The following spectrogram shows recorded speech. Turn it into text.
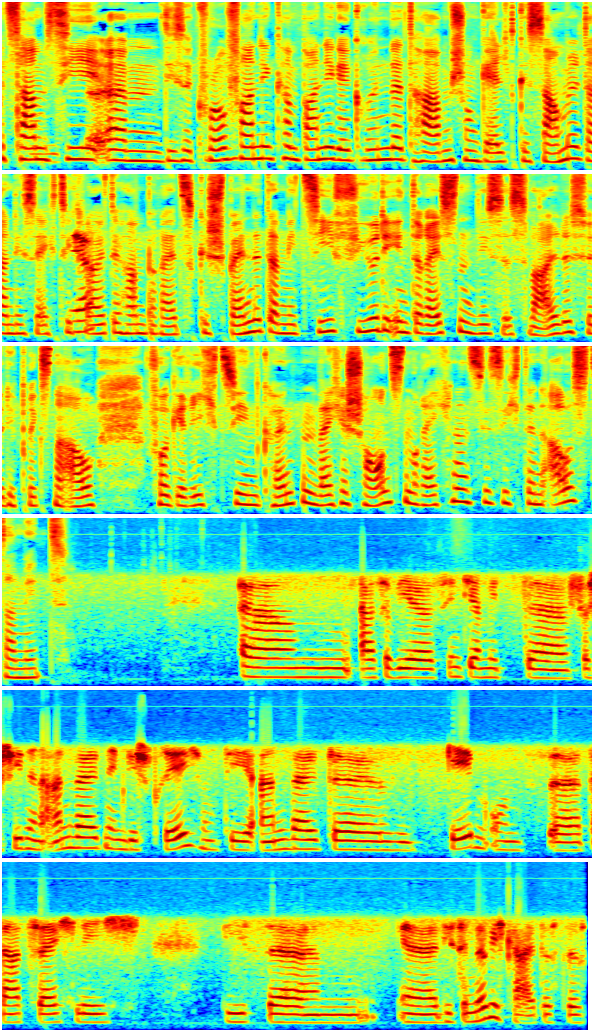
Jetzt haben Sie äh, ähm, diese Crowdfunding-Kampagne gegründet, haben schon Geld gesammelt, an die 60 ja. Leute haben bereits gespendet, damit Sie für die Interessen dieses Waldes, für die Brixner Au, vor Gericht ziehen könnten. Welche Chancen rechnen Sie sich denn aus damit? Ähm, also wir sind ja mit äh, verschiedenen Anwälten im Gespräch und die Anwälte geben uns äh, tatsächlich diese, ähm, äh, diese Möglichkeit, dass das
